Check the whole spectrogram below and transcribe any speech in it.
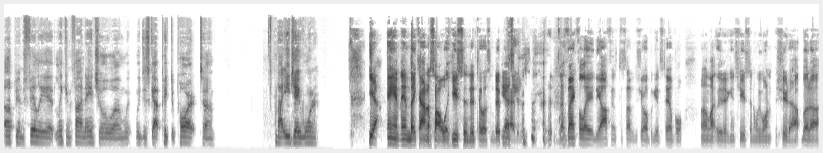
up in Philly at Lincoln Financial, um, we, we, just got picked apart uh, by EJ Warner. Yeah, and and they kind of saw what Houston did to us and duplicated yes. it. Thankfully, the offense decided to show up against Temple, unlike they did against Houston, and we won the shootout. But uh,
